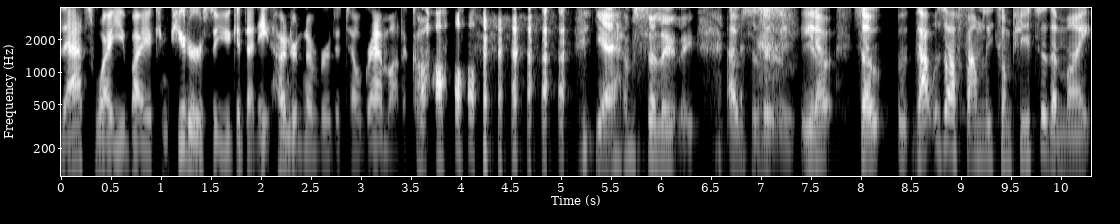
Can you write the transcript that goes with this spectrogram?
that's why you buy a computer, so you get that 800 number to tell grandma to call. yeah, absolutely, absolutely. You know, so uh, that was our family computer. Then my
